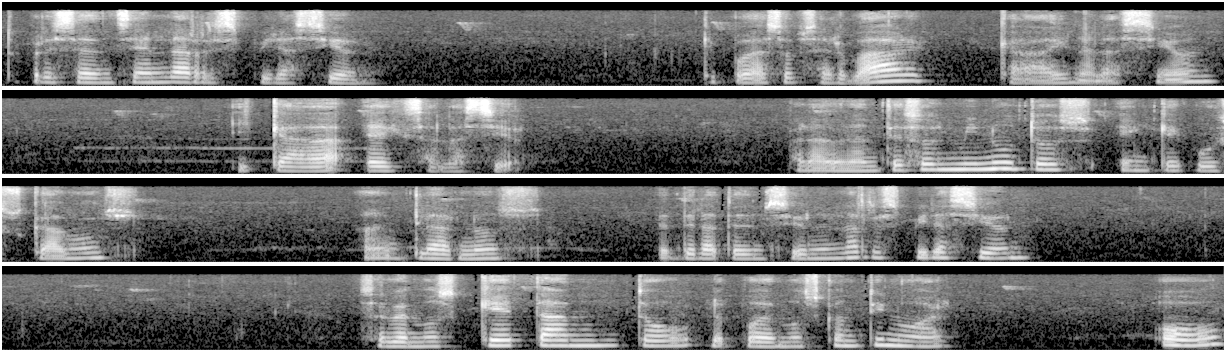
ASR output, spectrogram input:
tu presencia en la respiración. Que puedas observar cada inhalación y cada exhalación. Para durante esos minutos en que buscamos anclarnos desde la atención en la respiración, observemos qué tanto lo podemos continuar o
